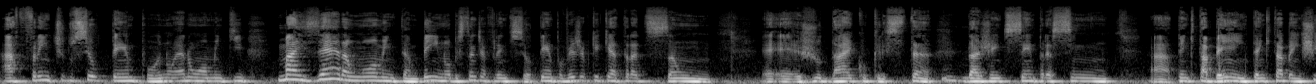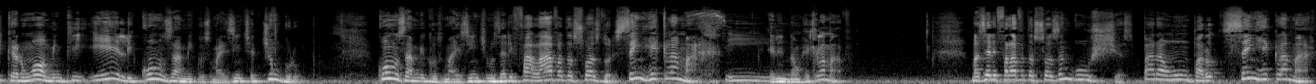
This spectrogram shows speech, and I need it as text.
à frente do seu tempo. Não era um homem que. Mas era um homem também, não obstante à frente do seu tempo. Veja porque que é a tradição é, é, judaico-cristã uhum. da gente sempre assim. Ah, tem que estar tá bem, tem que estar tá bem. Chico era um homem que ele, com os amigos mais íntimos, ele tinha um grupo com os amigos mais íntimos, ele falava das suas dores, sem reclamar. Sim. Ele não reclamava. Mas ele falava das suas angústias, para um, para outro, sem reclamar.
